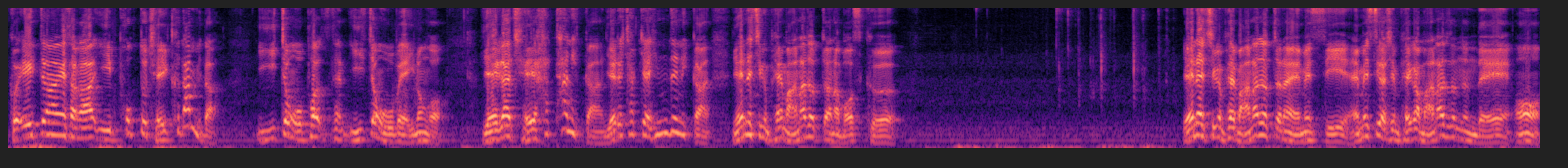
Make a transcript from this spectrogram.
그 1등 항해사가 이 폭도 제일 크답니다. 이 2.5%, 2.5배 이런 거. 얘가 제일 핫하니까. 얘를 찾기가 힘드니까. 얘네 지금 배 많아졌잖아, 머스크. 얘네 지금 배 많아졌잖아, MSC. MSC가 지금 배가 많아졌는데, 어.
